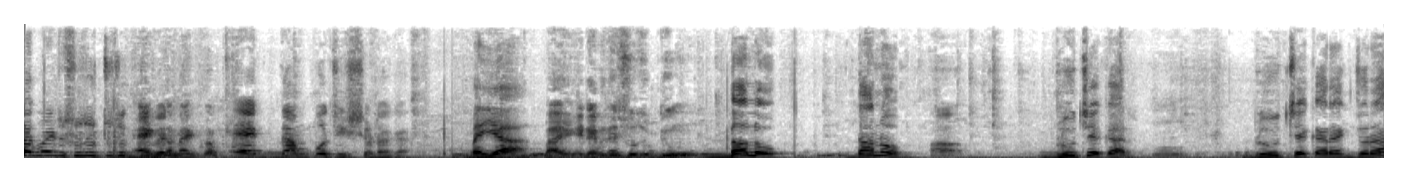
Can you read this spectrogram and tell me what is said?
লাগবে একটু সুযোগ টুযোগ দিবেন? একদম, একদম। একদম পঁচিশশো টাকা। ভাইয়া ভাই এটা ভিতরে সুযোগ দিন দানব দানব। হ্যাঁ। ব্লু চেকার ব্লু চেকার এক জোড়া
